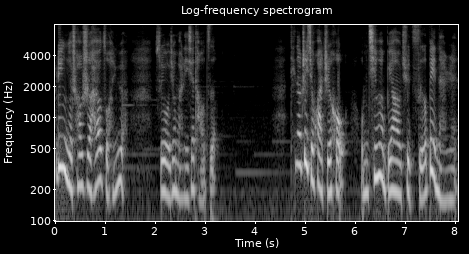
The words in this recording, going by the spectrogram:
另一个超市还要走很远，所以我就买了一些桃子。”听到这些话之后，我们千万不要去责备男人，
